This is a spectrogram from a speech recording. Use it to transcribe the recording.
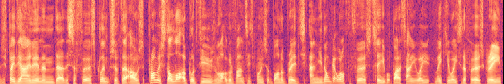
I just played the iron in and uh, this is the first glimpse of the, I was promised a lot of good views and a lot of good vantage points at Bonar Bridge and you don't get one off the first tee, but by the time you make your way to the first green,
